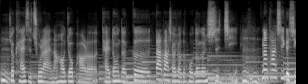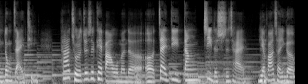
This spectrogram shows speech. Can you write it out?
嗯，就开始出来，然后就跑了台东的各大大小小的活动跟市集，嗯嗯。那它是一个行动载体，它除了就是可以把我们的呃在地当季的食材研发成一个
